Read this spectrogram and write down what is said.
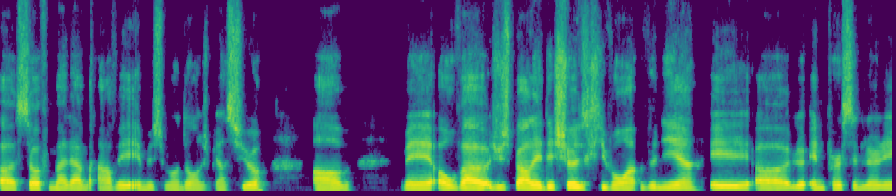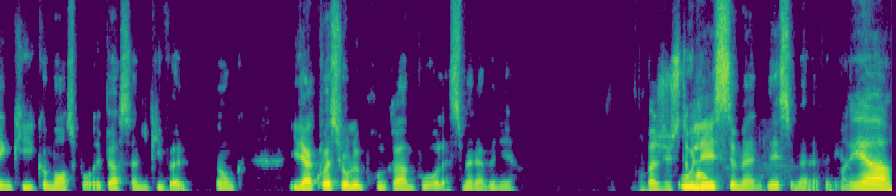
euh, sauf Madame Harvey et Monsieur Mandange, bien sûr. Um, mais on va juste parler des choses qui vont venir et euh, le in-person learning qui commence pour les personnes qui veulent. Donc, il y a quoi sur le programme pour la semaine à venir? Bah, ou les semaines, les semaines à venir Yeah,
